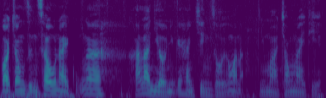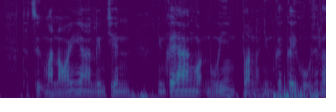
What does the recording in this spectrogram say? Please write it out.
Vào trong rừng sâu này cũng à, khá là nhiều những cái hành trình rồi các bạn ạ. Nhưng mà trong này thì thật sự mà nói à, lên trên những cái à, ngọn núi toàn là những cái cây gỗ rất là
